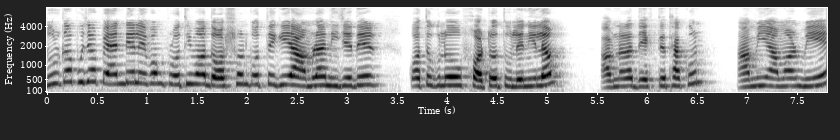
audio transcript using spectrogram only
দুর্গাপূজা প্যান্ডেল এবং প্রতিমা দর্শন করতে গিয়ে আমরা নিজেদের কতগুলো ফটো তুলে নিলাম। আপনারা দেখতে থাকুন। আমি, আমার মেয়ে।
